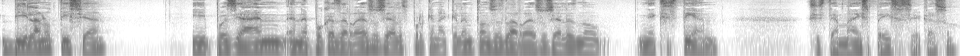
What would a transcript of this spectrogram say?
vi la noticia y pues ya en, en épocas de redes sociales, porque en aquel entonces las redes sociales no ni existían, existía MySpace si acaso.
